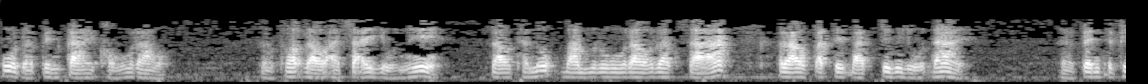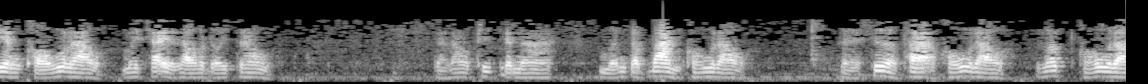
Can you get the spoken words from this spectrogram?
พูดว่าเป็นกายของเรา เพราะเราอาศัยอยู่นี่ เราทนุบำรุงเรารักษา เราปฏิบัติจึงอยู่ได้ เป็นแต่เพียงของเราไม่ใช่เราโดยตรง แต่เราพิจารณาเหมือนกับบ้านของเรา เสื้อผ้าของเรารถของเรา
